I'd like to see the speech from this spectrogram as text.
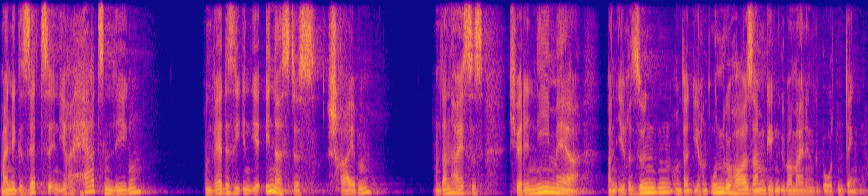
meine Gesetze in ihre Herzen legen und werde sie in ihr Innerstes schreiben. Und dann heißt es, ich werde nie mehr an ihre Sünden und an ihren Ungehorsam gegenüber meinen Geboten denken.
